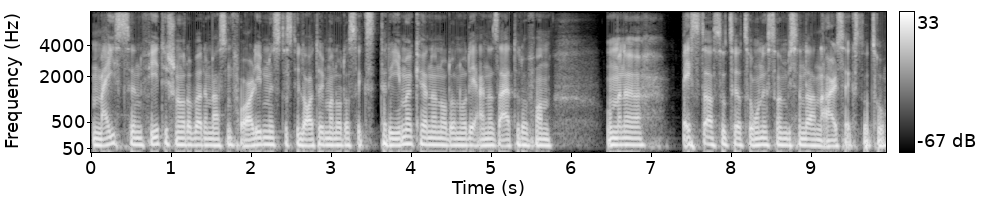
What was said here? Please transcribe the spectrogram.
meisten Fetischen oder bei den meisten Vorlieben ist, dass die Leute immer nur das Extreme kennen oder nur die eine Seite davon. Und meine beste Assoziation ist so ein bisschen der Analsex dazu.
